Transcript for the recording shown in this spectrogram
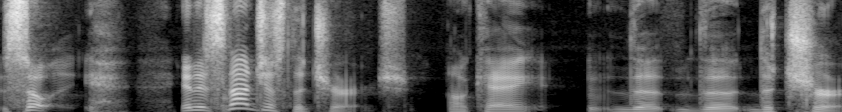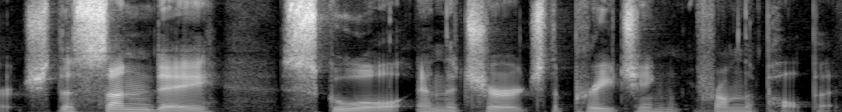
so and it's not just the church, okay? The the the church, the Sunday school and the church, the preaching from the pulpit.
